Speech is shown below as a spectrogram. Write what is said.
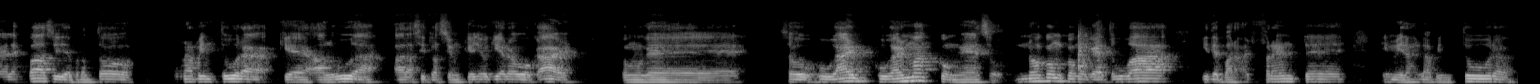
en el espacio y de pronto una pintura que aluda a la situación que yo quiero evocar, como que so, jugar, jugar más con eso, no con como que tú vas y te paras al frente y miras la pintura.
